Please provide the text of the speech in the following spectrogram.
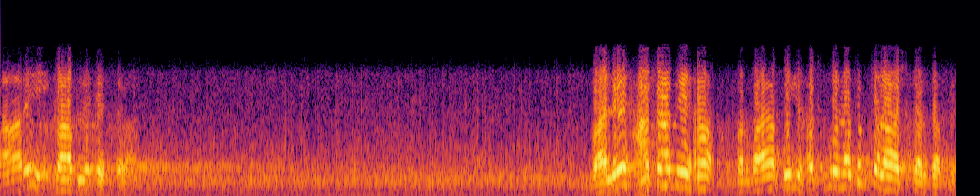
سارے ہی قابل احترام۔ والے ہاتھا دے ہاں۔ فرمایا، کوئی حسب و نصب تلاش کرتا پھر۔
